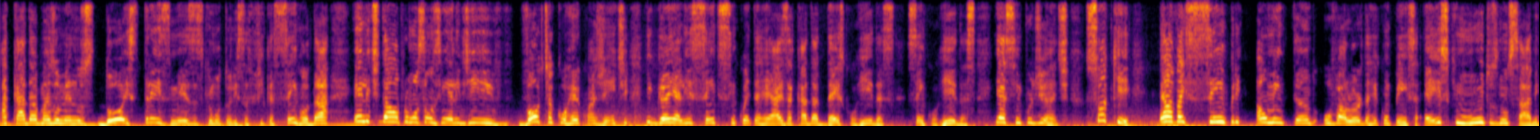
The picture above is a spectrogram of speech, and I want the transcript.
a cada mais ou menos dois, três meses que o motorista fica sem rodar, ele te dá uma promoçãozinha ali de volte a correr com a gente e ganha ali 150 reais a cada 10 corridas, 100 corridas e assim por diante. Só que ela vai sempre aumentando o valor da recompensa. É isso que muitos não sabem.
